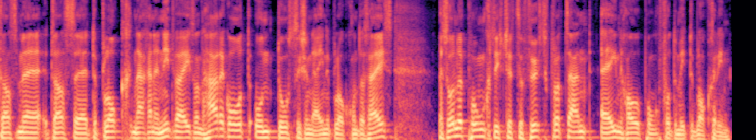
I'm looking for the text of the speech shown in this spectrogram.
dass man, dass äh, der Block nachher nicht weiss, wo er hergeht und das ist ein einer Block. Und das heisst, so ein Punkt ist jetzt zu 50% eigentlich auch ein Punkt von der Mittelblockerin.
